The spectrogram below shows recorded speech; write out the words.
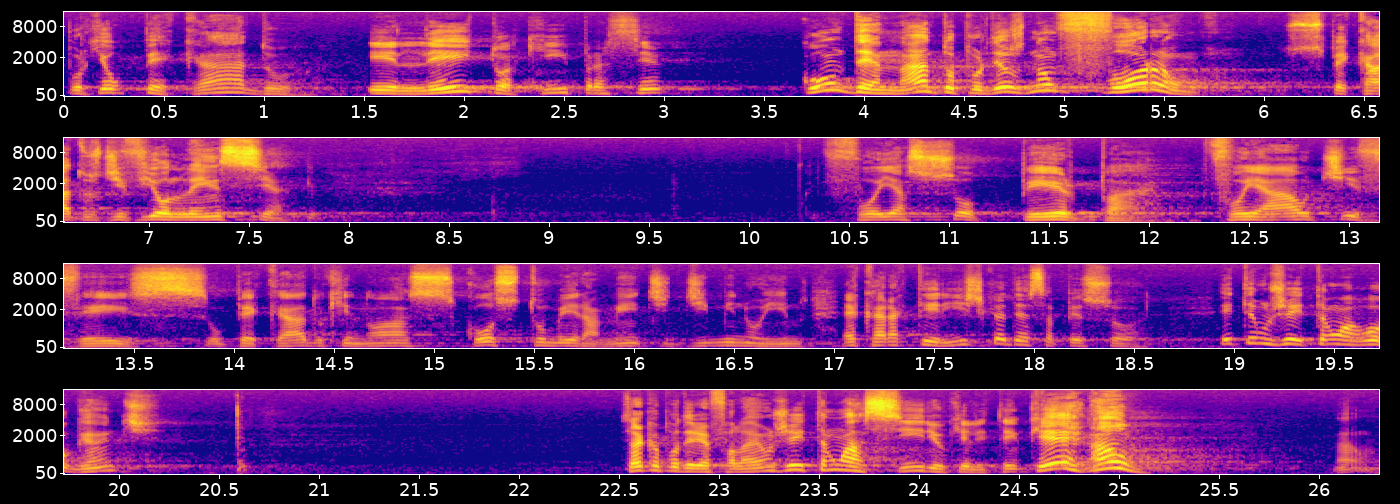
Porque o pecado eleito aqui para ser condenado por Deus não foram os pecados de violência, foi a soberba, foi a altivez, o pecado que nós costumeiramente diminuímos. É característica dessa pessoa. Ele tem um jeitão arrogante. Será que eu poderia falar? É um jeitão assírio que ele tem. Que? Não! Não.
